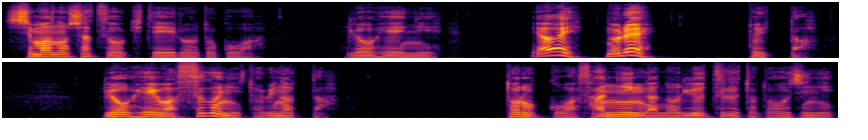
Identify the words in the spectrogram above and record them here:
島のシャツを着ている男は良平に「やい乗れ!」と言った。良平はすぐに飛び乗った。トロッコは三人が乗り移ると同時に、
